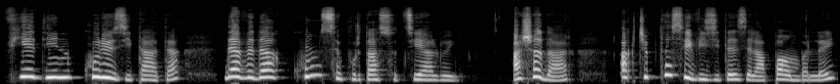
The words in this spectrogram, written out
fie din curiozitatea de a vedea cum se purta soția lui. Așadar, acceptă să-i viziteze la Pamberley,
